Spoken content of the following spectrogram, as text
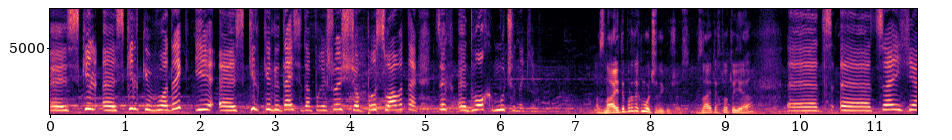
е, скіль, е, скільки владик і е, скільки людей сюди прийшли, щоб прославити цих е, двох мучеників. А знаєте про тих мучеників щось? Знаєте, хто то є? Е, е, це є,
